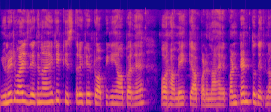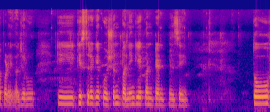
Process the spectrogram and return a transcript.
यूनिट वाइज देखना है कि किस तरह के टॉपिक यहाँ पर हैं और हमें क्या पढ़ना है। कंटेंट तो देखना पड़ेगा ज़रूर कि किस तरह के क्वेश्चन बनेंगे कंटेंट में से। तो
